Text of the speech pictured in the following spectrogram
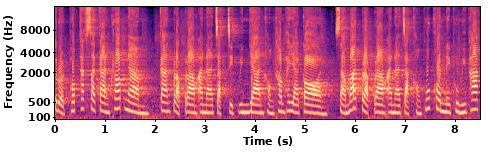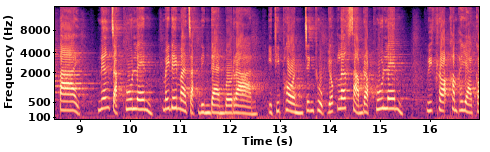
ตรวจพบทักษะการครอบงำ การปรับปรามอาณาจักรจิตวิญญาณของคำพยากรณ์ สามารถปรับปรามอาณาจักรของผู้คนในภูมิภาคใต้ เนื่องจากผู้เล่นไม่ได้มาจากดินแดนโบราณ อิทธิพลจึงถูกยกเลิกสำหรับผู้เล่น วิเคราะห์คำพยาก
